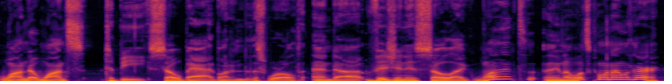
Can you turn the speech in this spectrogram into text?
Wanda wants to be so bad bought into this world and uh, vision is so like what? You know what's going on with her?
